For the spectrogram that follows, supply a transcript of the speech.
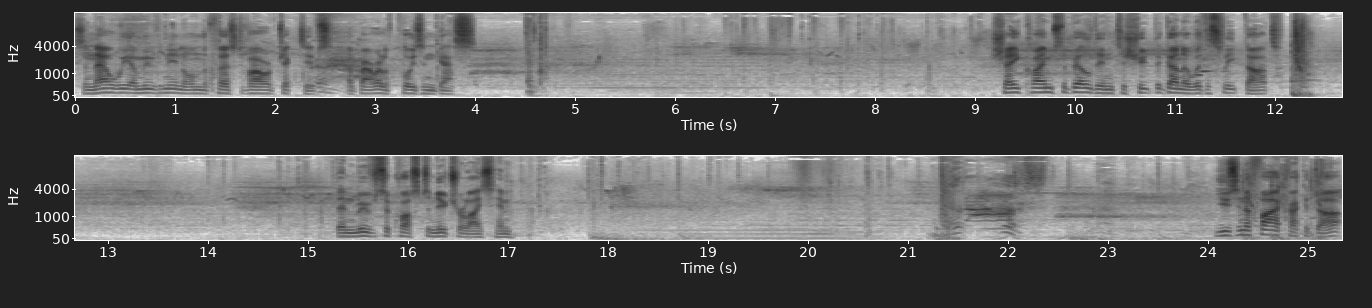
So now we are moving in on the first of our objectives, a barrel of poison gas. Shay climbs the building to shoot the gunner with a sleep dart, then moves across to neutralize him. Using a firecracker dart,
